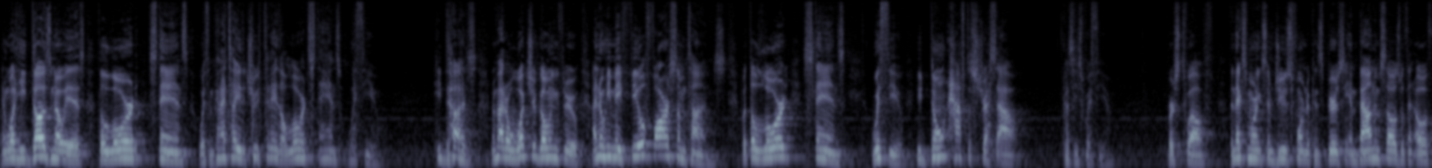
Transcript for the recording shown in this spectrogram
And what he does know is the Lord stands with him. Can I tell you the truth today? The Lord stands with you. He does, no matter what you're going through. I know he may feel far sometimes, but the Lord stands with you. You don't have to stress out because he's with you. Verse 12. The next morning, some Jews formed a conspiracy and bound themselves with an oath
